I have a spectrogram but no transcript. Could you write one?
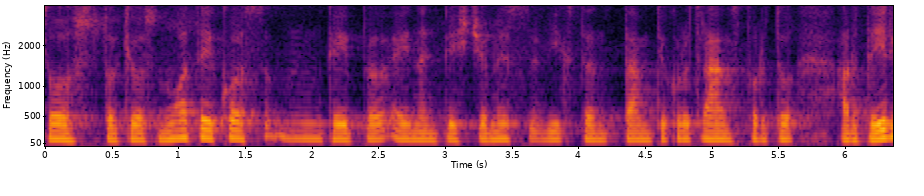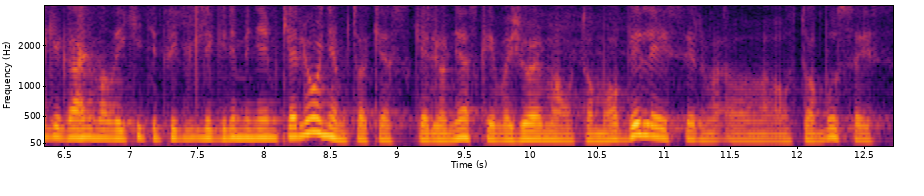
tos tokios nuotaikos, kaip einant pėsčiomis, vykstant tam tikrų transportų. Ar tai irgi galima laikyti piligriminėm kelionėm, tokias keliones, kai važiuojama automobiliais ir autobusais?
